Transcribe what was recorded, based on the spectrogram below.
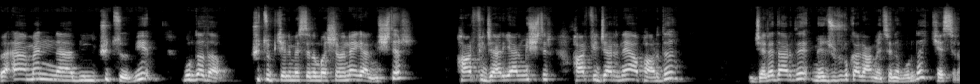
Ve amennâ bil kütübi. Burada da kütüb kelimesinin başına ne gelmiştir? Harfi cer gelmiştir. Harfi cer ne yapardı? Cer ederdi. Mecrurluk alametini burada kesre.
